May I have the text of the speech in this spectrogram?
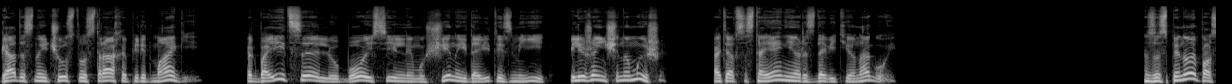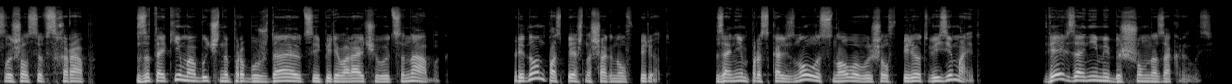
Гадостные чувства страха перед магией, как боится любой сильный мужчина ядовитой змеи или женщина-мыши, хотя в состоянии раздавить ее ногой. За спиной послышался всхрап. За таким обычно пробуждаются и переворачиваются на бок. Придон поспешно шагнул вперед. За ним проскользнул и снова вышел вперед Визимайт. Дверь за ними бесшумно закрылась.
